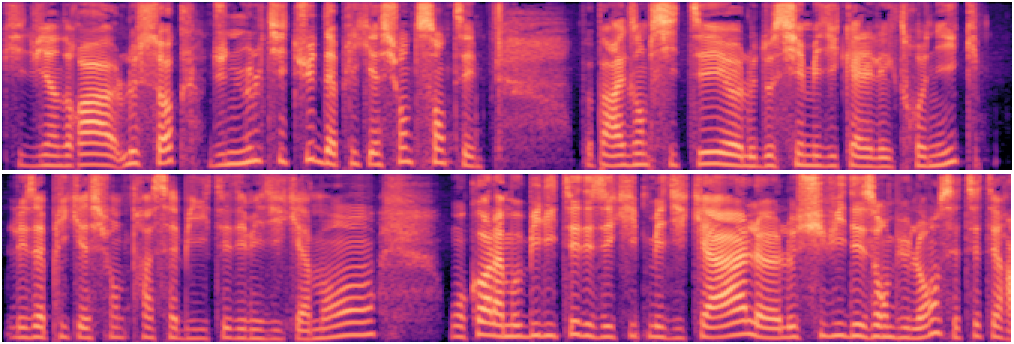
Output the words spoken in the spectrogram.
qui deviendra le socle d'une multitude d'applications de santé. On peut par exemple citer euh, le dossier médical électronique, les applications de traçabilité des médicaments, ou encore la mobilité des équipes médicales, le suivi des ambulances, etc.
